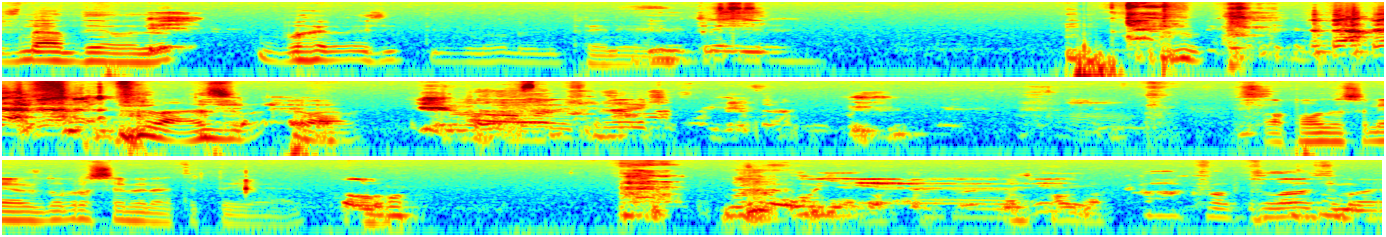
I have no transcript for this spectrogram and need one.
Znam da je ono. Bojno i ti bilo ono mi trenira. Ili trenira. Plažo. Hvala. A pa onda sam ja još dobro sebe nacrtao. je. Kakva plazma,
